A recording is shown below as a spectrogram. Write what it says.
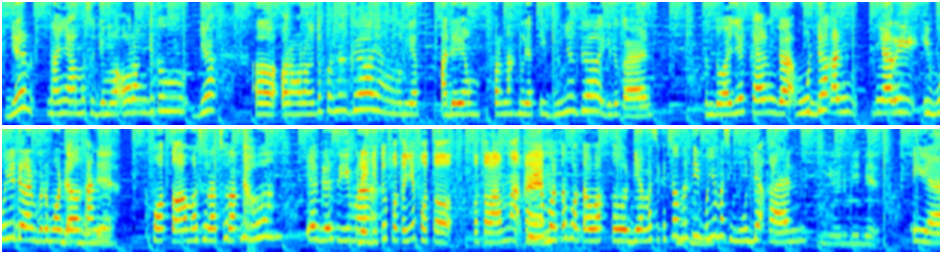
Dia nanya sama sejumlah orang gitu. Dia eh, orang-orang itu pernah gak yang lihat ada yang pernah ngeliat ibunya gak gitu kan? Tentu aja kan nggak mudah kan nyari ibunya dengan bermodalkan foto sama surat-surat doang. Ya gak sih, Ma? Udah gitu fotonya foto foto lama kan. Iya, foto-foto waktu dia masih kecil berarti ibunya masih muda kan? Iya, udah beda. Iya.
